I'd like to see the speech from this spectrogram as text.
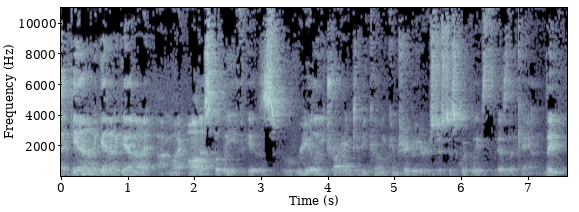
again and again and again. I, I, my honest belief is really trying to become contributors just as quickly as, as they can. They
